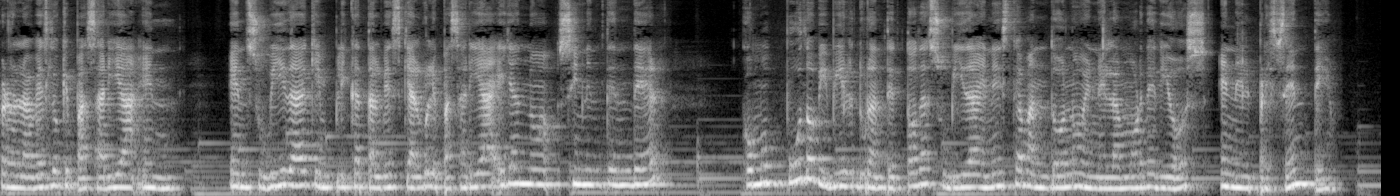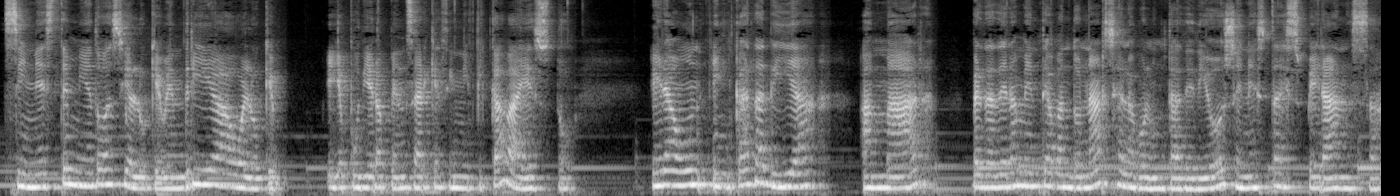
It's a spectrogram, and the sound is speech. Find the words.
pero a la vez lo que pasaría en, en su vida que implica tal vez que algo le pasaría, ella no, sin entender cómo pudo vivir durante toda su vida en este abandono en el amor de Dios en el presente, sin este miedo hacia lo que vendría o a lo que ella pudiera pensar que significaba esto. Era un en cada día amar, verdaderamente abandonarse a la voluntad de Dios en esta esperanza.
